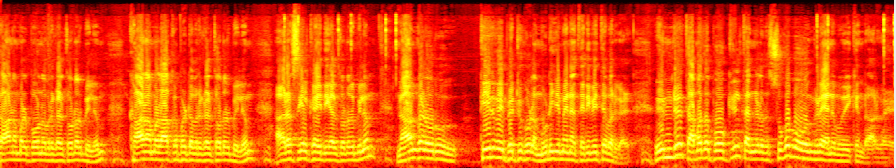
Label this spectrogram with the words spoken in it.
காணாமல் போனவர்கள் தொடர்பிலும் காணாமல் ஆக்கப்பட்டவர்கள் தொடர்பிலும் அரசியல் கைதிகள் தொடர்பிலும் நாங்கள் ஒரு தீர்வை பெற்றுக்கொள்ள முடியும் என தெரிவித்தவர்கள் இன்று தமது போக்கில் தங்களது சுகபோகங்களை அனுபவிக்கின்றார்கள்.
